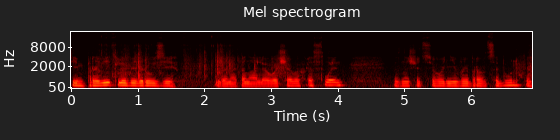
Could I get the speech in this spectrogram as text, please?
Всім привіт, любі друзі! Ви на каналі Овочевих рослин. Значить, сьогодні вибрав цибульки.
